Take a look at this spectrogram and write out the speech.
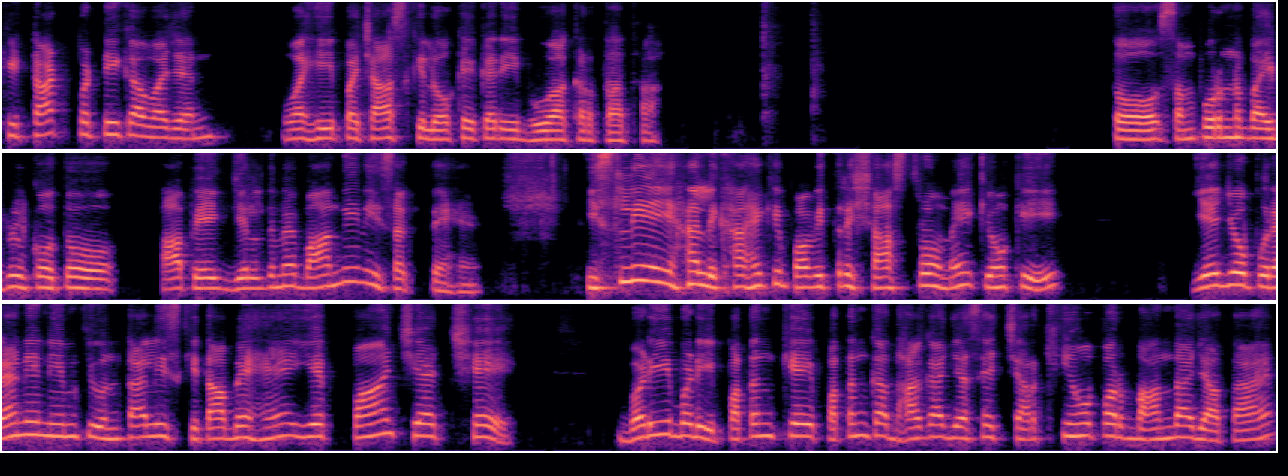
की टाट पट्टी का वज़न, वही पचास किलो के करीब हुआ करता था। तो संपूर्ण बाइबल को तो आप एक जिल्द में बाँध ही नहीं सकते हैं। इसलिए यहाँ लिखा है कि पवित्र शास्त्रों में, क्योंकि ये जो पुराने नियम की उनतालीस किताबें हैं, ये पाँच या छह बड़ी बड़ी पतंग के पतंग का धागा जैसे चरखियों पर बांधा जाता है,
